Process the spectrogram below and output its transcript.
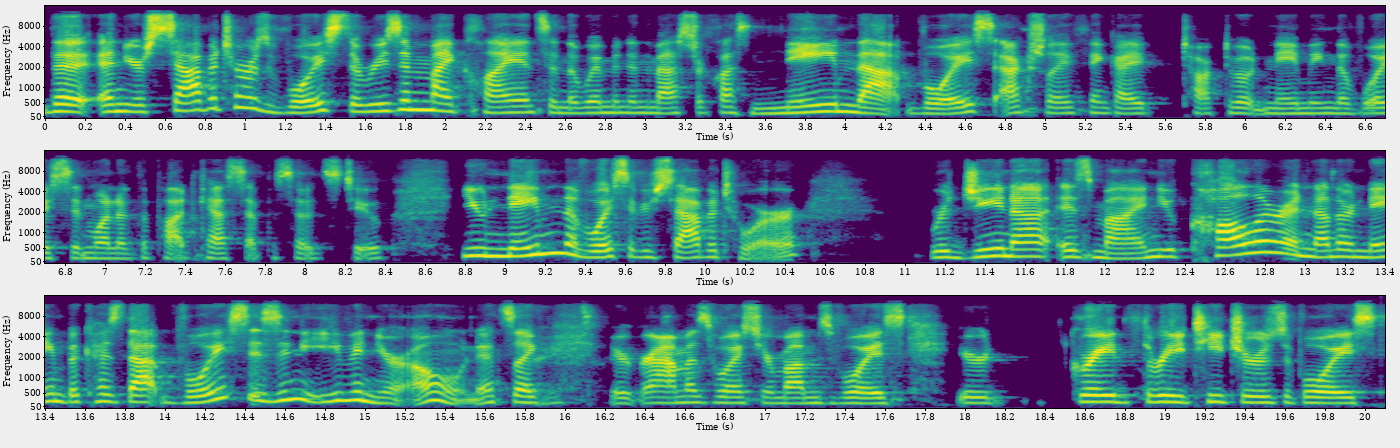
that and your saboteur's voice the reason my clients and the women in the masterclass name that voice actually i think i talked about naming the voice in one of the podcast episodes too. You name the voice of your saboteur Regina is mine. You call her another name because that voice isn't even your own. It's like right. your grandma's voice, your mom's voice, your grade three teacher's voice,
